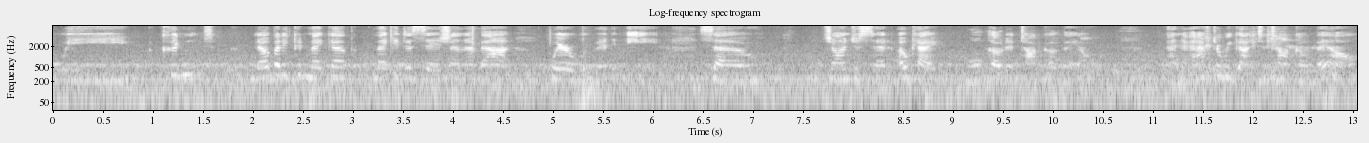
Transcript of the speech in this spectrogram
we couldn't, nobody could make up, make a decision about where we would eat. So John just said, okay, we'll go to Taco Bell. And after we got to Taco Bell,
